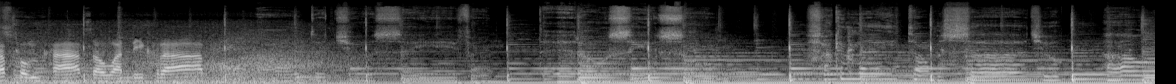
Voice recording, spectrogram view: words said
รับชมครับ สวัสดีครับ saat you, I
